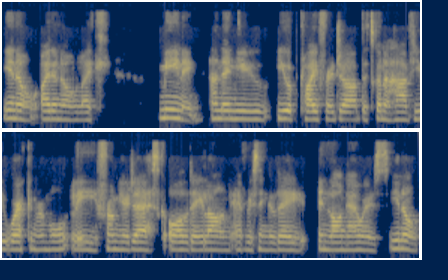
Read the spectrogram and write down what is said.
you know i don't know like meaning and then you you apply for a job that's going to have you working remotely from your desk all day long every single day in long hours you know?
